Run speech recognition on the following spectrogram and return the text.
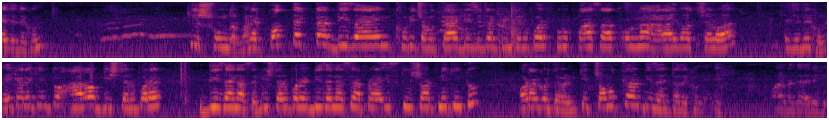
এই যে দেখুন, কি সুন্দর। মানে প্রত্যেকটা ডিজাইন খুবই চমৎকার ডিজিটাল প্রিন্টের উপর, পুরো পাঁচ হাত, অন্য আড়াই গজ সালোয়ার। এই যে দেখুন, এখানে কিন্তু আরও বিশটার উপরে ডিজাইন আছে। বিশটার উপরে ডিজাইন আছে, আপনারা স্ক্রিনশট নিয়ে কিন্তু অর্ডার করতে পারেন। কি চমৎকার ডিজাইনটা দেখুন। মালটা দেখি।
